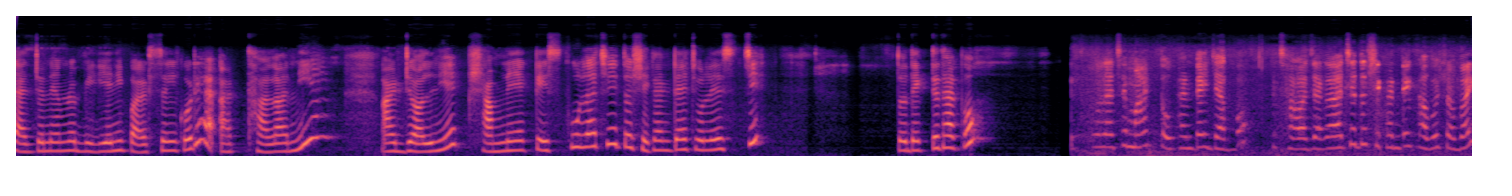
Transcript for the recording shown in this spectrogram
তার জন্য আমরা বিরিয়ানি পার্সেল করে আর থালা নিয়ে আর জল নিয়ে সামনে একটা স্কুল আছে, তো সেখানটায় চলে এসেছি। তো দেখতে থাকো। স্কুল আছে মাঠ, তো ওখানটাই যাব। ছাওয়া জায়গা আছে, তো সেখানটাই খাব সবাই।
